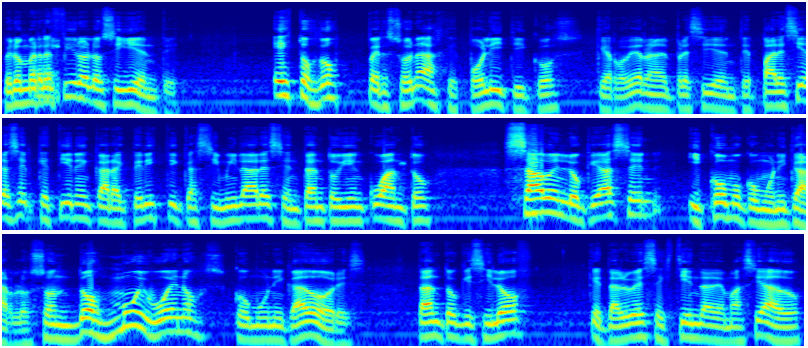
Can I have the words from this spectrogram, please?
Pero me refiero a lo siguiente. Estos dos personajes políticos que rodearon al presidente pareciera ser que tienen características similares en tanto y en cuanto saben lo que hacen y cómo comunicarlo. Son dos muy buenos comunicadores, tanto Kisilov, que tal vez se extienda demasiado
